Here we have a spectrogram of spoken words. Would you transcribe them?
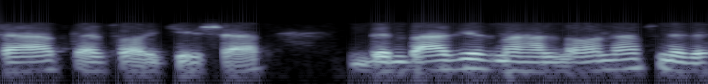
شب در تاریکی شب به بعضی از محله ها نتونه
